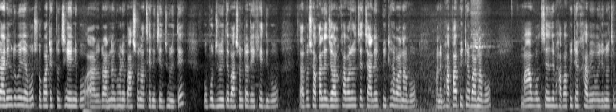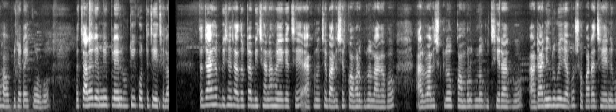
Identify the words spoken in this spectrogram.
ডাইনিং রুমে যাব, সোফাটা একটু ঝেয়ে নিব আর রান্নাঘরে বাসন আছে নিচের ঝুড়িতে। উপর ঝুড়িতে বাসনটা রেখে দিব। তারপর সকালে জল খাবার হচ্ছে, চালের পিঠা বানাবো মানে ভাপা পিঠা বানাবো। মা বলছে যে ভাপা পিঠা খাবে, ওই জন্য হচ্ছে ভাপা পিঠাটাই করব। চালের এমনি প্লেন রুটি করতে চেয়েছিলাম। তো যাই হোক, বিশেষ চাদরটা বিছানা হয়ে গেছে। এখন হচ্ছে বালিশের কভারগুলো লাগাবো। আর বালিশগুলো, কম্বলগুলো গুছিয়ে রাখব। আর ডাইনিং রুমে যাব, সোফাটা ঝেয়ে নেব।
